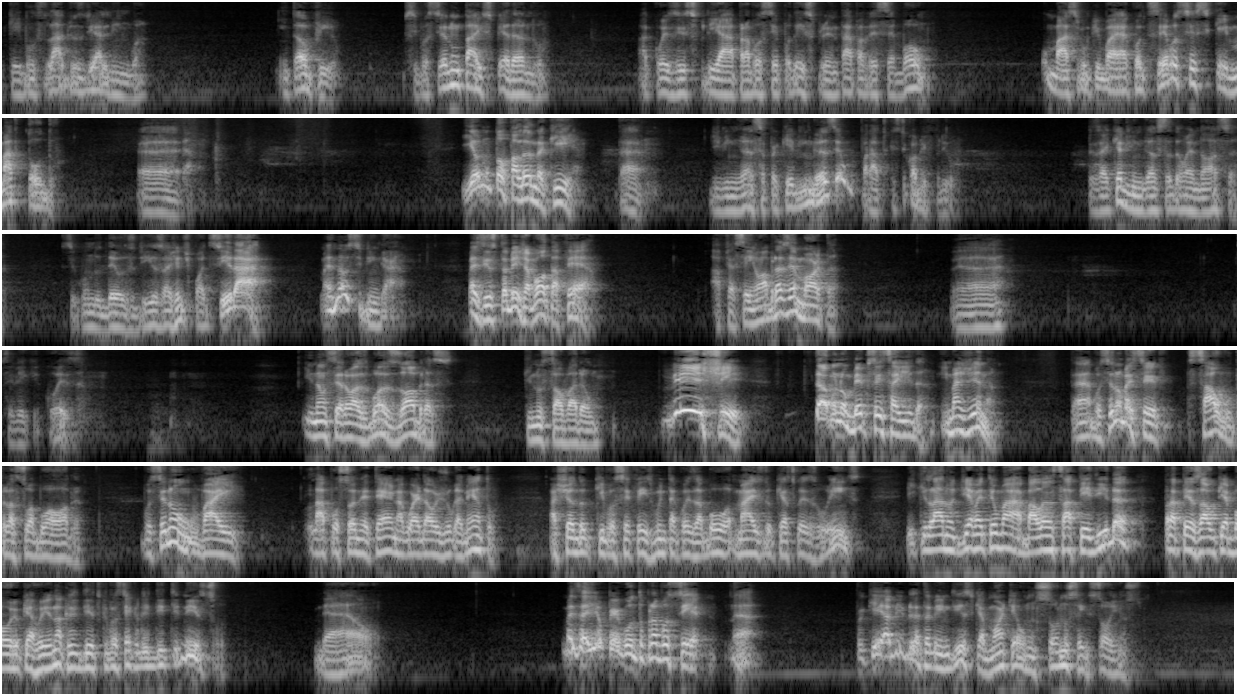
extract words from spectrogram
queima os lábios e a língua. Então, filho, se você não está esperando a coisa esfriar para você poder experimentar para ver se é bom, o máximo que vai acontecer é você se queimar todo. É, E eu não estou falando aqui tá, de vingança, porque vingança é um prato que se come frio. Apesar que a vingança não é nossa, segundo Deus diz, a gente pode se irar, mas não se vingar. Mas isso também já volta à fé. A fé sem obras é morta. É... Você vê que coisa e não serão as boas obras que nos salvarão. Vixe! Estamos num beco sem saída. Imagina. Tá? Você não vai ser salvo pela sua boa obra. Você não vai lá o sono eterno aguardar o julgamento, achando que você fez muita coisa boa, mais do que as coisas ruins, e que lá no dia vai ter uma balança aferida para pesar o que é bom e o que é ruim. Eu não acredito que você acredite nisso. Não. Mas aí eu pergunto para você, né? Porque a Bíblia também diz que a morte é um sono sem sonhos.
